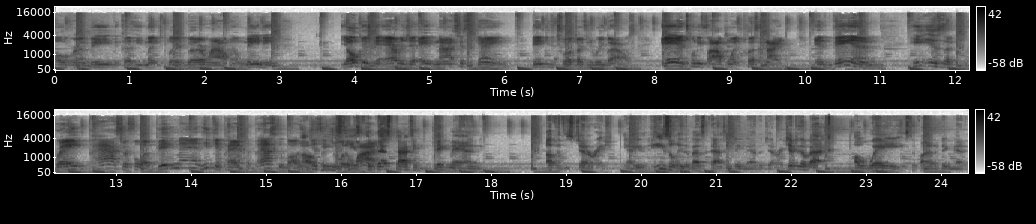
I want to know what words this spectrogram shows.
over Embiid because he makes players better around him. Meaning, Jokic can average at 8, 9 assists a game, then get to 12, 13 rebounds, and 25 points plus a night. And then he is a great passer for a big man. He can pass the basketball. He's Oh, just a he's, joy to he's watch. the best passing big man of this generation. Yeah, he's easily the best passing big man of the generation. You have to go back a ways to find a big man.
